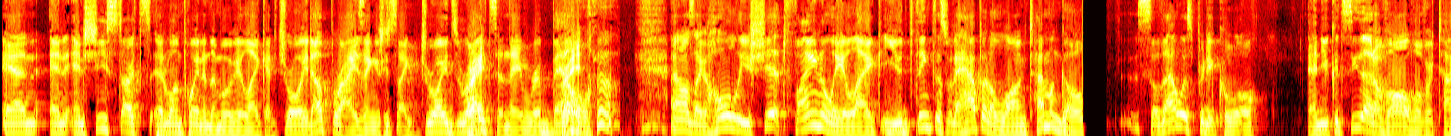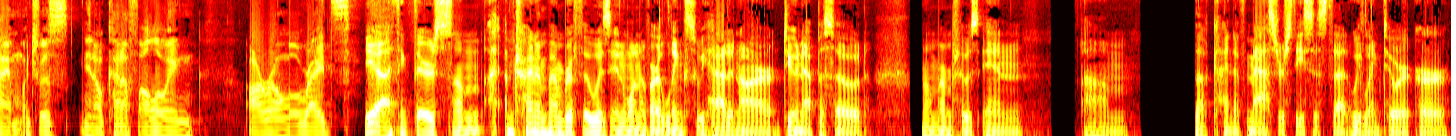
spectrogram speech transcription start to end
and and and she starts at one point in the movie like a droid uprising, and she's like, "Droids' rights," right. and they rebel. Right. and I was like, "Holy shit!" Finally, like you'd think this would have happened a long time ago. So that was pretty cool, and you could see that evolve over time, which was you know kind of following our own rights. Yeah, I think there's some. I'm trying to remember if it was in one of our links we had in our Dune episode. I don't remember if it was in. Um, the kind of master's thesis that we linked to or, or,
